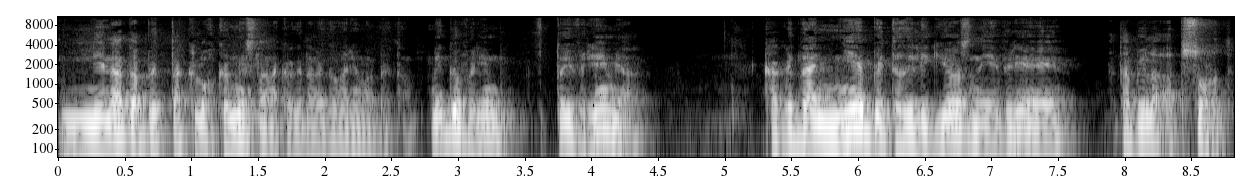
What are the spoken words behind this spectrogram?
не надо быть так легкомысленно, когда мы говорим об этом. Мы говорим в то время, когда не быть религиозные евреи, это было абсурд.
